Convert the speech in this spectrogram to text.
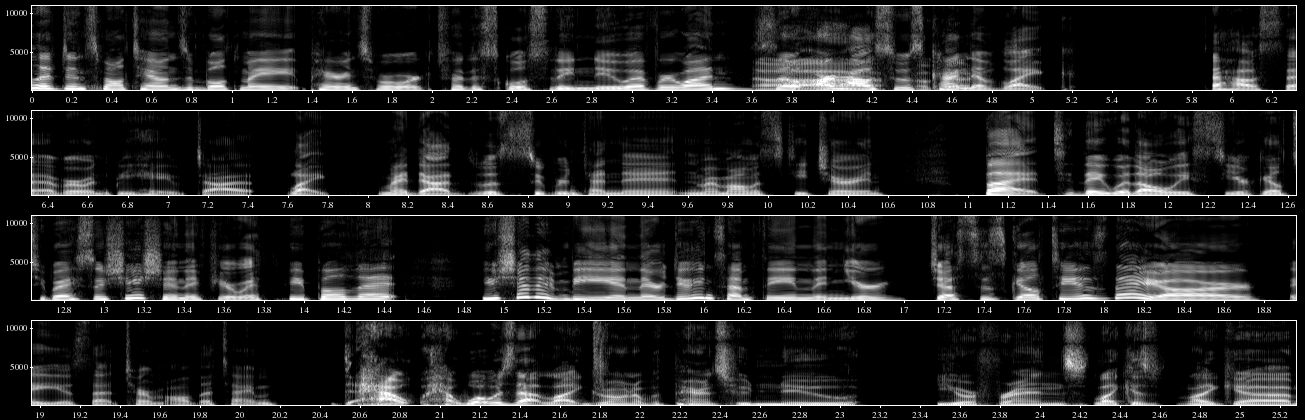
lived in small towns, and both my parents were worked for the school, so they knew everyone. So our Ah, house was kind of like the house that everyone behaved at. Like my dad was superintendent, and my mom was teacher, and but they would always you're guilty by association if you're with people that you shouldn't be, and they're doing something, then you're just as guilty as they are. They use that term all the time. How, how what was that like growing up with parents who knew your friends? Like, cause like uh,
